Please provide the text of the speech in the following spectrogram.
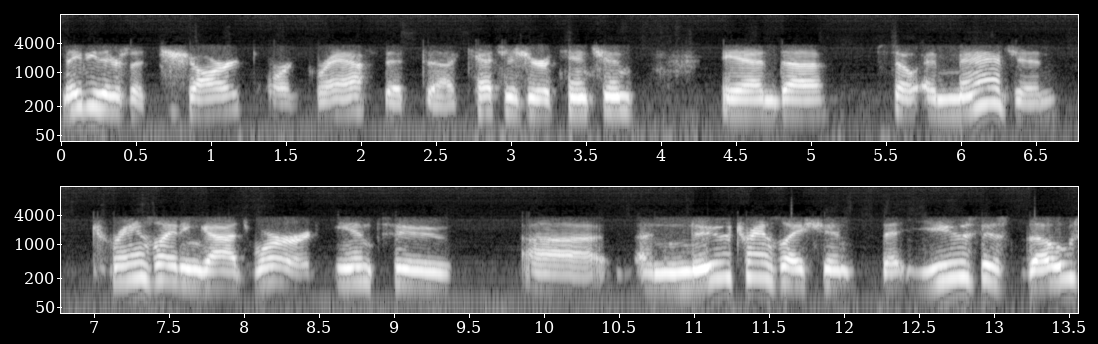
maybe there's a chart or graph that uh, catches your attention. And uh, so imagine translating God's Word into uh, a new translation that uses those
